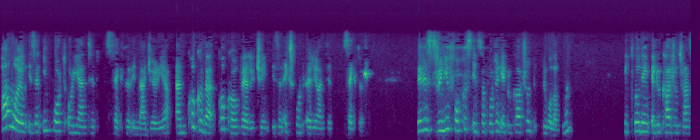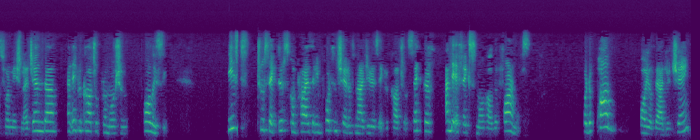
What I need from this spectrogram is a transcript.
Palm oil is an import-oriented sector in Nigeria, and cocoa, cocoa value chain is an export-oriented sector. There is renewed focus in supporting agricultural development, including agricultural transformation agenda and agricultural promotion policy. These two sectors comprise an important share of Nigeria's agricultural sector and they affect smallholder farmers. For the palm oil value chain,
